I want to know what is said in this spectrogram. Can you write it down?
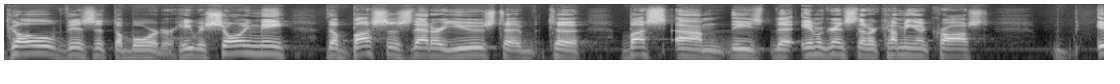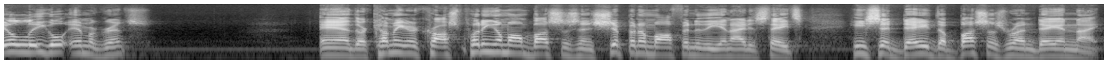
go visit the border. He was showing me the buses that are used to, to bus um, these, the immigrants that are coming across, illegal immigrants, and they're coming across, putting them on buses and shipping them off into the United States. He said, Dave, the buses run day and night.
